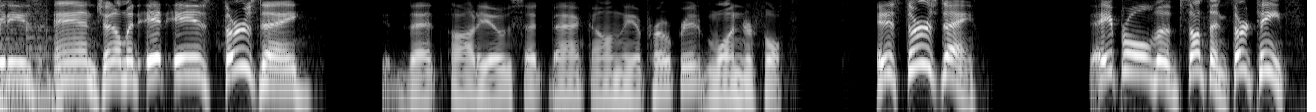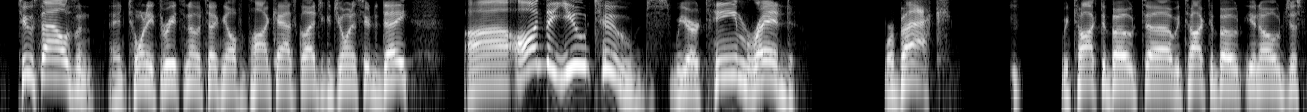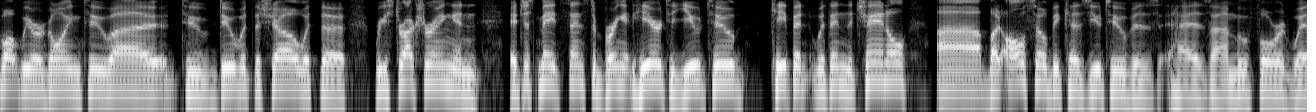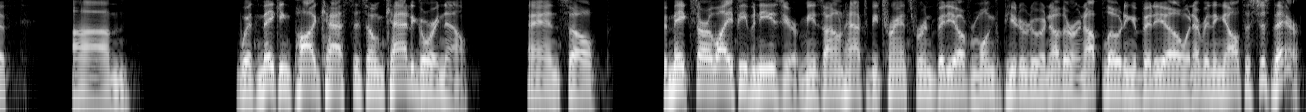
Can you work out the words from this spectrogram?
ladies and gentlemen. It is Thursday. Get that audio set back on the appropriate. Wonderful. It is Thursday, April the something, 13th, 2023. It's another Technical Alpha podcast. Glad you could join us here today. Uh, on the YouTubes, we are Team Red. We're back. We talked about uh, we talked about you know just what we were going to uh, to do with the show with the restructuring, and it just made sense to bring it here to YouTube, keep it within the channel, uh, but also because YouTube is has uh, moved forward with um, with making podcasts its own category now, and so it makes our life even easier. It means I don't have to be transferring video from one computer to another and uploading a video and everything else. It's just there.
